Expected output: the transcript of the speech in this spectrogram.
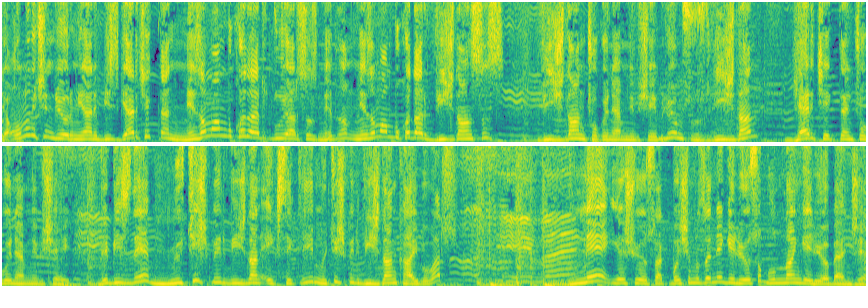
Ya onun için diyorum yani biz gerçekten ne zaman bu kadar duyarsız, ne, ne zaman bu kadar vicdansız? Vicdan çok önemli bir şey biliyor musunuz? Vicdan gerçekten çok önemli bir şey. Ve bizde müthiş bir vicdan eksikliği, müthiş bir vicdan kaybı var. Ne yaşıyorsak, başımıza ne geliyorsa bundan geliyor bence.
